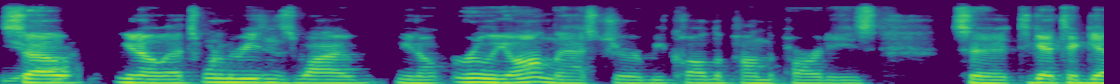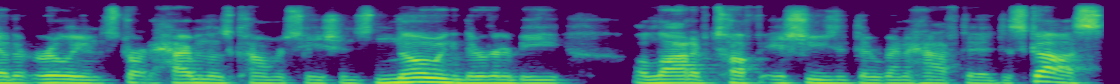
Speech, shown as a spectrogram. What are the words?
Yeah. So, you know, that's one of the reasons why, you know, early on last year, we called upon the parties to, to get together early and start having those conversations, knowing there are going to be a lot of tough issues that they're going to have to discuss.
